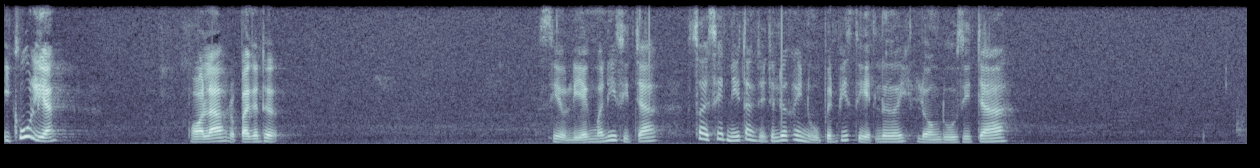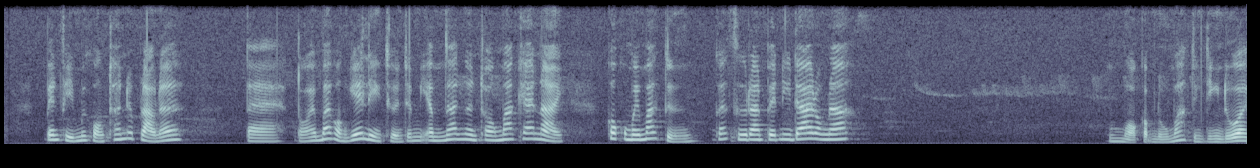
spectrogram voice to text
อีกู่เหลียง พอแล้วเราไปกันเถอะ เสี่ยวเลี้ยงมานี่สิจ๊ะสร้อยเส้นนี้ตั้งใจจะเลือกให้หนูเป็นพิเศษเลย ลองดูสิจ๊ะเป็นฝีมือของท่านหรือเปล่านะ แต่ต่อให้บ้านของเย่หลิงเฉินจะมีอำนาจเงินทองมากแค่ไหน ก็คงไม่มากถึงการซื้อร้านเพชรนี้ได้หรอกนะ เหมาะกับหนูมากจริง ๆด้วย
